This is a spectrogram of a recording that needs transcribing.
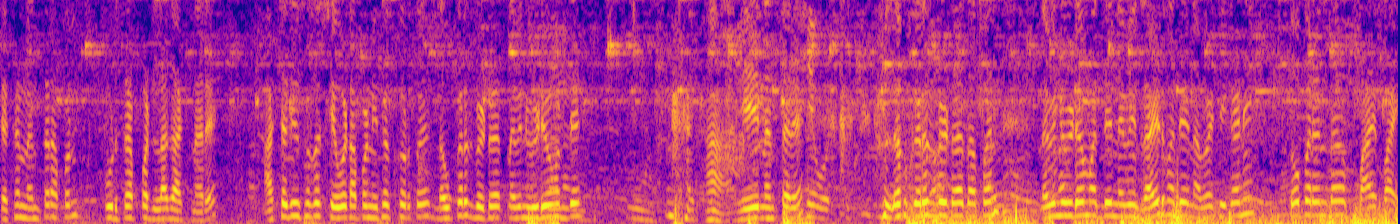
त्याच्यानंतर आपण पुढचा पडला गाठणार आहे. आजच्या दिवसाचा शेवट आपण इथंच करतोय. लवकरच भेटूयात नवीन व्हिडिओमध्ये हा हे नंतर आहे. लवकरच भेटूयात आपण. नवीन व्हिडिओमध्ये नवीन राईडमध्ये नव्या ठिकाणी. तोपर्यंत बाय बाय.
